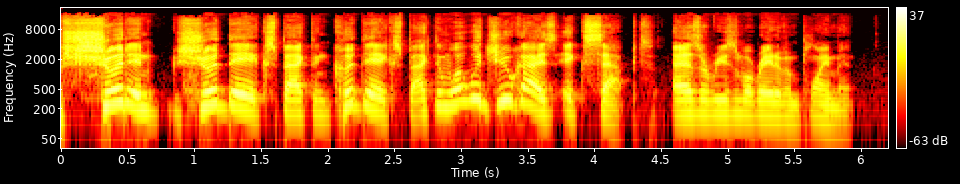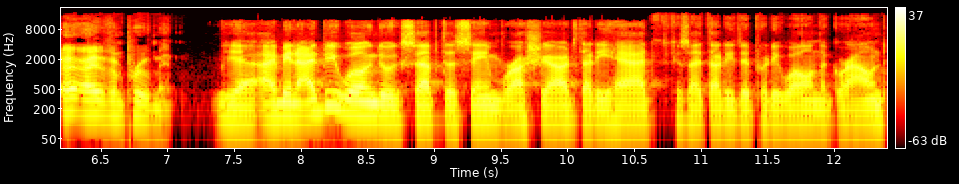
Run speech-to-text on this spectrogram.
Should and should they expect and could they expect and what would you guys accept as a reasonable rate of employment or of improvement? Yeah, I mean, I'd be willing to accept the same rush yards that he had because I thought he did pretty well on the ground.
